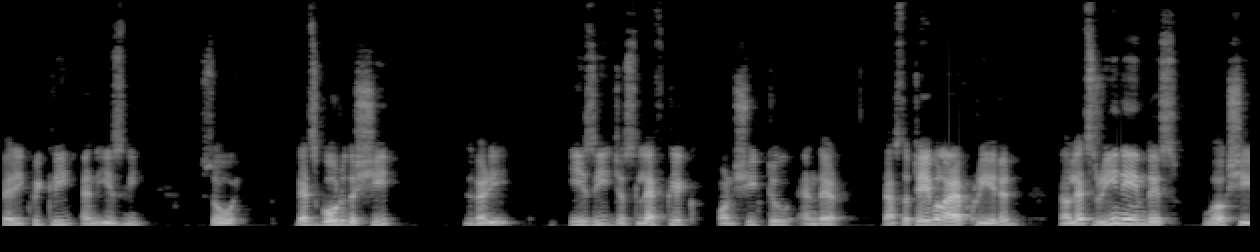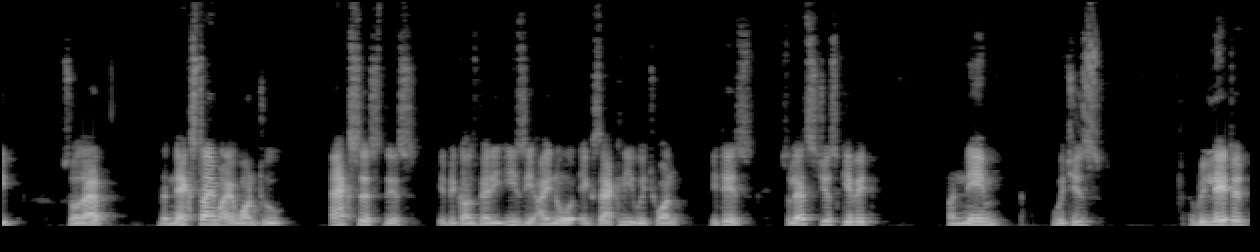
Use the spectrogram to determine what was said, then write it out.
very quickly and easily. So let's go to the sheet it's very easy. Just left click on sheet 2 and there. That's the table I have created. Now let's rename this worksheet so that the next time I want to access this it becomes very easy I know exactly which one it is so let's just give it a name which is related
